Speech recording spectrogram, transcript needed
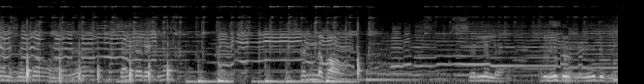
கனெக்ஷன் தான் உனக்கு சண்டே ரேட்லாம் செல்லில் பாவம் செல்லில். யூடியூப்ல. யூடியூப்ல.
